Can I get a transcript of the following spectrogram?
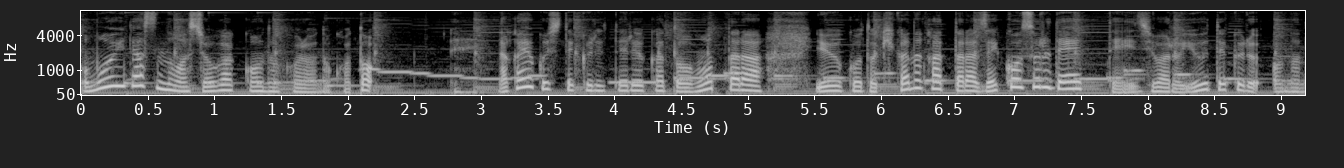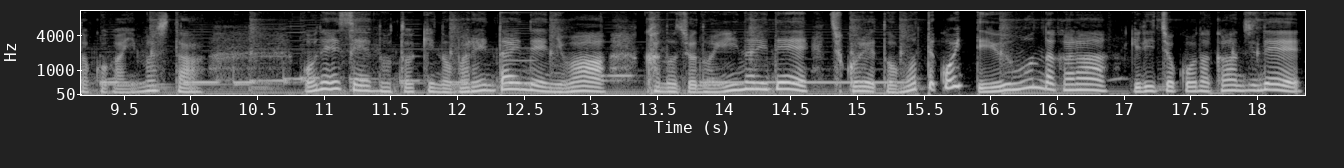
思い出すのは小学校の頃のこと、えー仲良くしてくれてるかと思ったら言うこと聞かなかったら絶交するでって意地悪言うてくる女の子がいました。5年生の時のバレンタインデーには彼女の言いなりでチョコレートを持ってこいって言うもんだから義理チョコな感じで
